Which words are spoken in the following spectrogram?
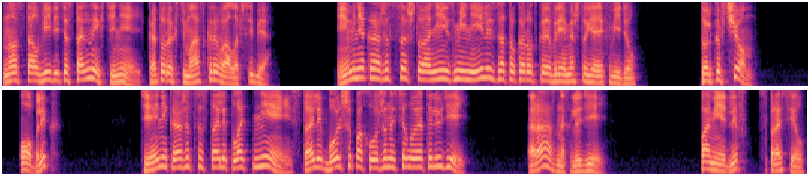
Но стал видеть остальных теней, которых тьма скрывала в себе. И мне кажется, что они изменились за то короткое время, что я их видел. Только в чем? Облик. Тени, кажется, стали плотнее, стали больше похожи на силуэты людей. Разных людей. Помедлив, спросил.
